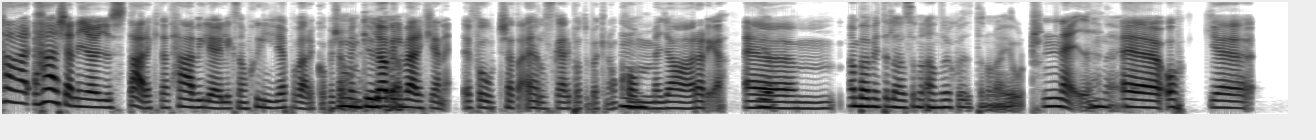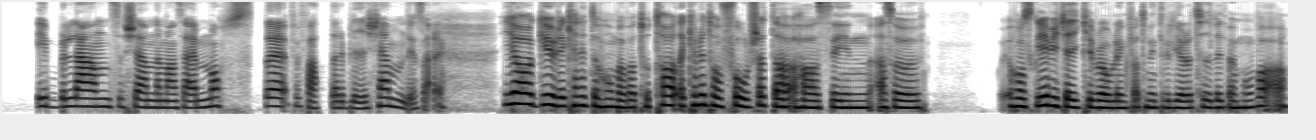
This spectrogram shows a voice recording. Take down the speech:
Här, här känner jag ju starkt att här vill jag liksom skilja på verk och person. gud, jag vill ja. verkligen fortsätta älska Harry Potter-böckerna och Mm. kommer göra det. Ehm, man behöver inte läsa den andra skiten hon har gjort. nej. Nej. Eh, och eh, ibland så känner man så här, måste författare bli kändisar? Ja, gud, det kan inte hon bara vara totalt... Kan inte hon fortsätta ha- ha sin... Alltså, hon skrev ju J.K. Rowling för att hon inte ville göra tydligt vem hon var.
